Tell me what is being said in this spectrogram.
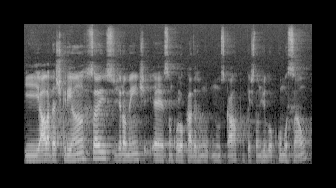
e a ala das crianças geralmente é, são colocadas no, nos carros por questão de locomoção.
